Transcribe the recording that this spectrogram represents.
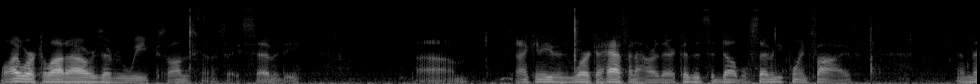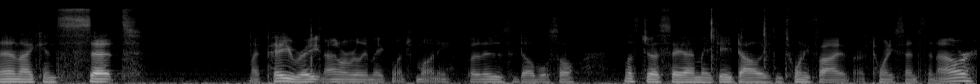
Well, I work a lot of hours every week, so I'm just going to say 70. Um, I can even work a half an hour there because it's a double, 70.5. And then I can set my pay rate, and I don't really make much money, but it is a double, so let's just say I make $8.25 or 20 cents an hour.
